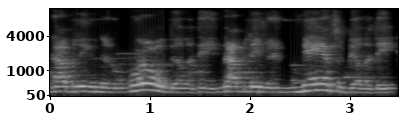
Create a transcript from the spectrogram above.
not believing in the world ability, not believing in man's ability.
